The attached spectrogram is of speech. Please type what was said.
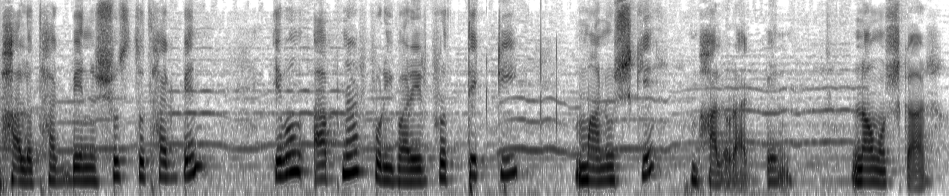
ভালো থাকবেন, সুস্থ থাকবেন এবং আপনার পরিবারের প্রত্যেকটি মানুষকে ভালো রাখবেন। নমস্কার।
